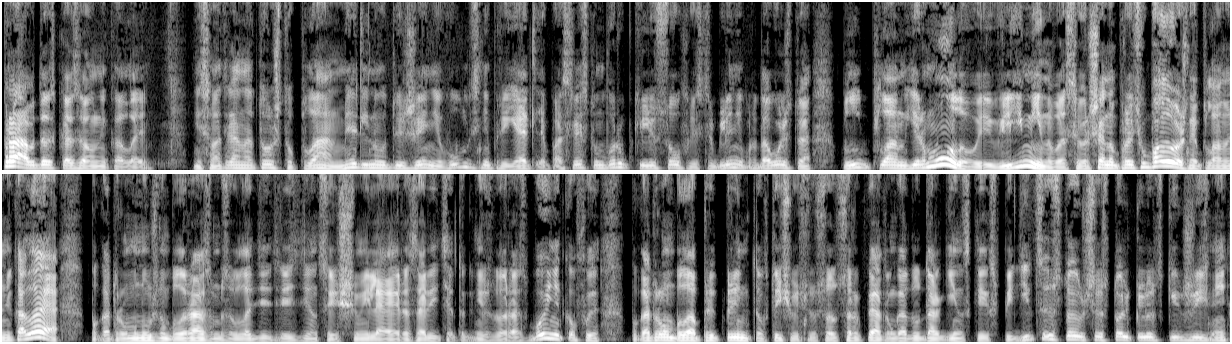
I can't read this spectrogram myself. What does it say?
«Правда», — сказал Николай. Несмотря на то, что план медленного движения в область неприятеля посредством вырубки лесов и истребления продовольствия был план Ермолова и Вильяминова, совершенно противоположный плану Николая, по которому нужно было разом завладеть резиденцией Шамиля и разорить это гнездо разбойников, и по которому была предпринята в 1845 году Даргинская экспедиция, стоившая столько людских жизней.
